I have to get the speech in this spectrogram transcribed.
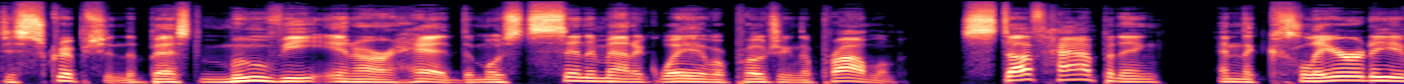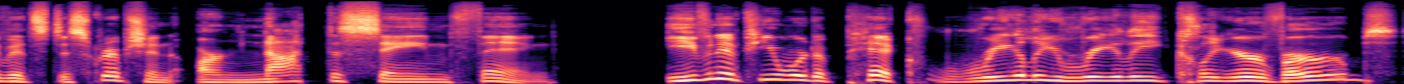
description, the best movie in our head, the most cinematic way of approaching the problem. Stuff happening and the clarity of its description are not the same thing. Even if you were to pick really, really clear verbs,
